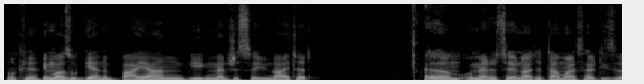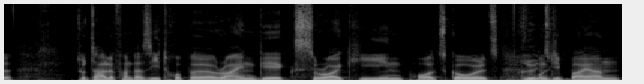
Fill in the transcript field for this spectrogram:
okay. Immer so gerne Bayern gegen Manchester United. Ähm, und Manchester United damals halt diese totale Fantasietruppe, Ryan Giggs, Roy Keane, Paul Scholes Rüd? und die Bayern,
